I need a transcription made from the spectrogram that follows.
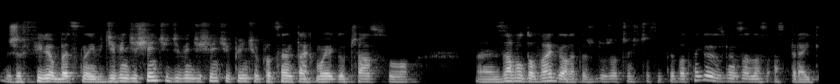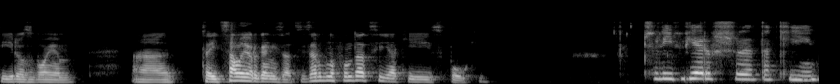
że w chwili obecnej w 90-95% mojego czasu e, zawodowego, ale też duża część czasu prywatnego jest związana z Asper IT i rozwojem e, tej całej organizacji, zarówno fundacji, jak i spółki. Czyli pierwszy taki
